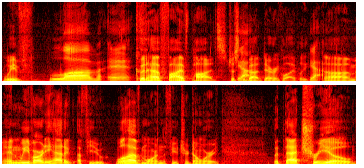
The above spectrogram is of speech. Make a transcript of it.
We've Love it. could have five pods just Yeah. about Dereck Lively. Yeah. Um, and we've already had a, a few. We'll have more in the future. Don't worry. But that trio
